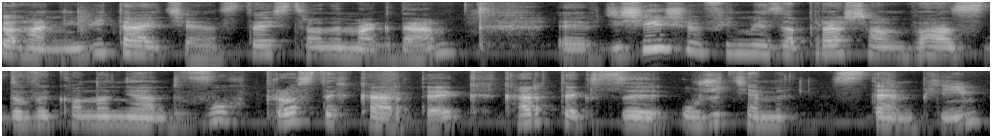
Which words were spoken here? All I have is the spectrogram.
Kochani, witajcie. Z tej strony Magda. E, W dzisiejszym filmie zapraszam Was do wykonania dwóch prostych kartek. Kartek z użyciem stempli.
